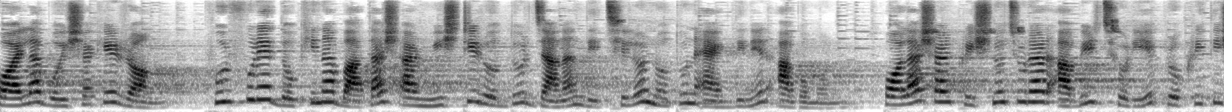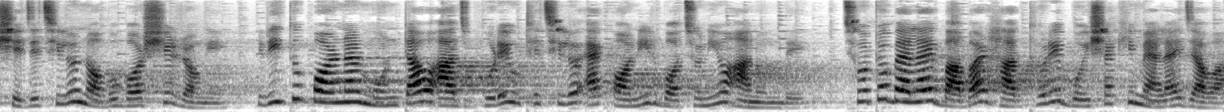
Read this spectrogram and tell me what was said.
পয়লা বৈশাখের রং। ফুরফুরে দক্ষিণা বাতাস আর মিষ্টি রোদ্দুর জানান দিচ্ছিল নতুন একদিনের আগমন। পলাশ আর কৃষ্ণচূড়ার আবির ছড়িয়ে প্রকৃতি সেজেছিল নববর্ষের রঙে। ঋতুপর্ণার মনটাও আজ ভরে উঠেছিল এক অনির্বচনীয় আনন্দে। ছোটবেলায় বাবার হাত ধরে বৈশাখী মেলায় যাওয়া,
